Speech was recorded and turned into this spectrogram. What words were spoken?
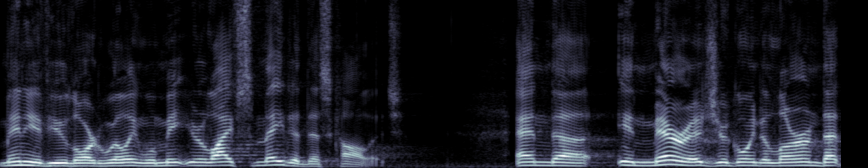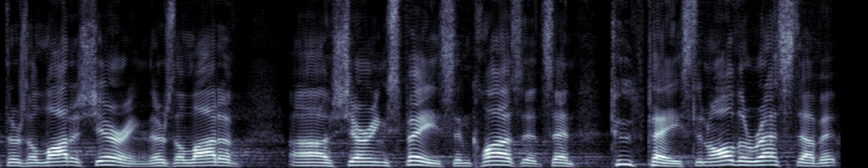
Many of you, Lord willing, will meet your life's mate at this college. And uh, in marriage, you're going to learn that there's a lot of sharing. There's a lot of uh, sharing space and closets and toothpaste and all the rest of it.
